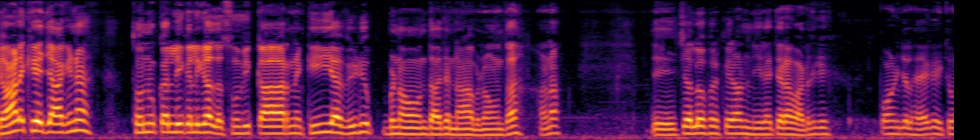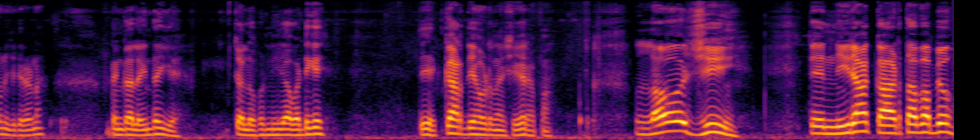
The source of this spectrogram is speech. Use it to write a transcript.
ਗਾਂ ਵਾਲੇ ਖੇਤ ਜਾ ਕੇ ਨਾ, ਤੁਹਾਨੂੰ ਕੱਲੀ ਕੱਲੀ ਗੱਲ ਦੱਸੂ ਵੀ ਕਾਰਨ ਕੀ ਆ ਵੀਡੀਓ ਬਣਾਉਣ ਦਾ ਜਾਂ ਨਾ ਬਣਾਉਣ ਦਾ, ਹਨਾ? ਤੇ ਚਲੋ ਫਿਰ ਕਿਹੜਾ ਨੀਰਾ ਚਾਰਾ ਵੱਢ ਲਈਏ ਪਾਣੀ ਚਲ ਹੈਗਾ ਝੋਨੇ ਚ ਕਿਹੜਾ ਨਾ, ਡੰਗਾ ਲੈਂਦਾ ਹੀ ਹੈ ਚਲੋ ਫਿਰ ਨੀਰਾ ਵੱਢ ਗਏ ਤੇ ਕਰਦੇ ਤੁਹਾਡੇ ਨਾਲ ਸ਼ੇਅਰ ਆਪਾਂ। ਲਓ ਜੀ, ਤੇ ਨੀਰਾ ਕਾਟਤਾ ਬਾਬਿਓ,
